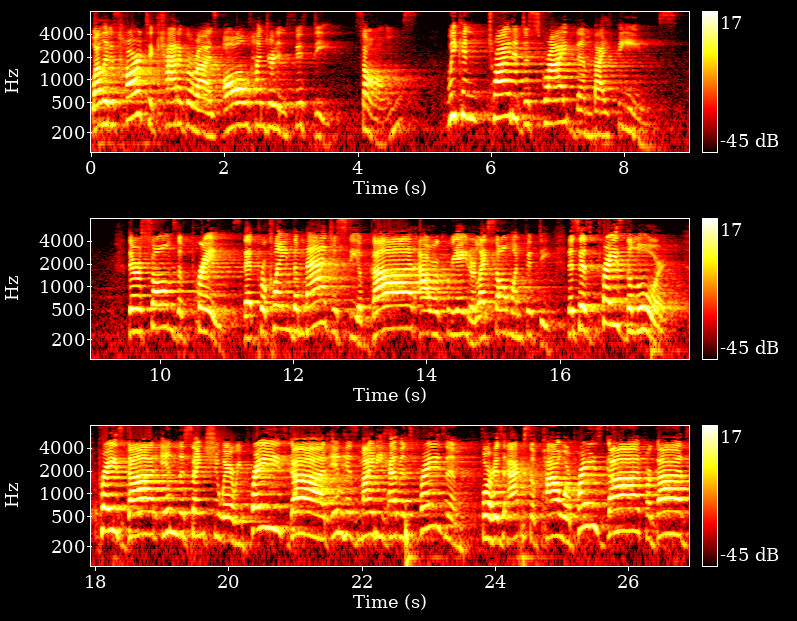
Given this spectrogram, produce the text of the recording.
While it is hard to categorize all 150 Psalms, we can try to describe them by themes. There are Psalms of praise that proclaim the majesty of God, our Creator, like Psalm 150, that says, Praise the Lord. Praise God in the sanctuary. Praise God in his mighty heavens. Praise him for his acts of power. Praise God for God's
